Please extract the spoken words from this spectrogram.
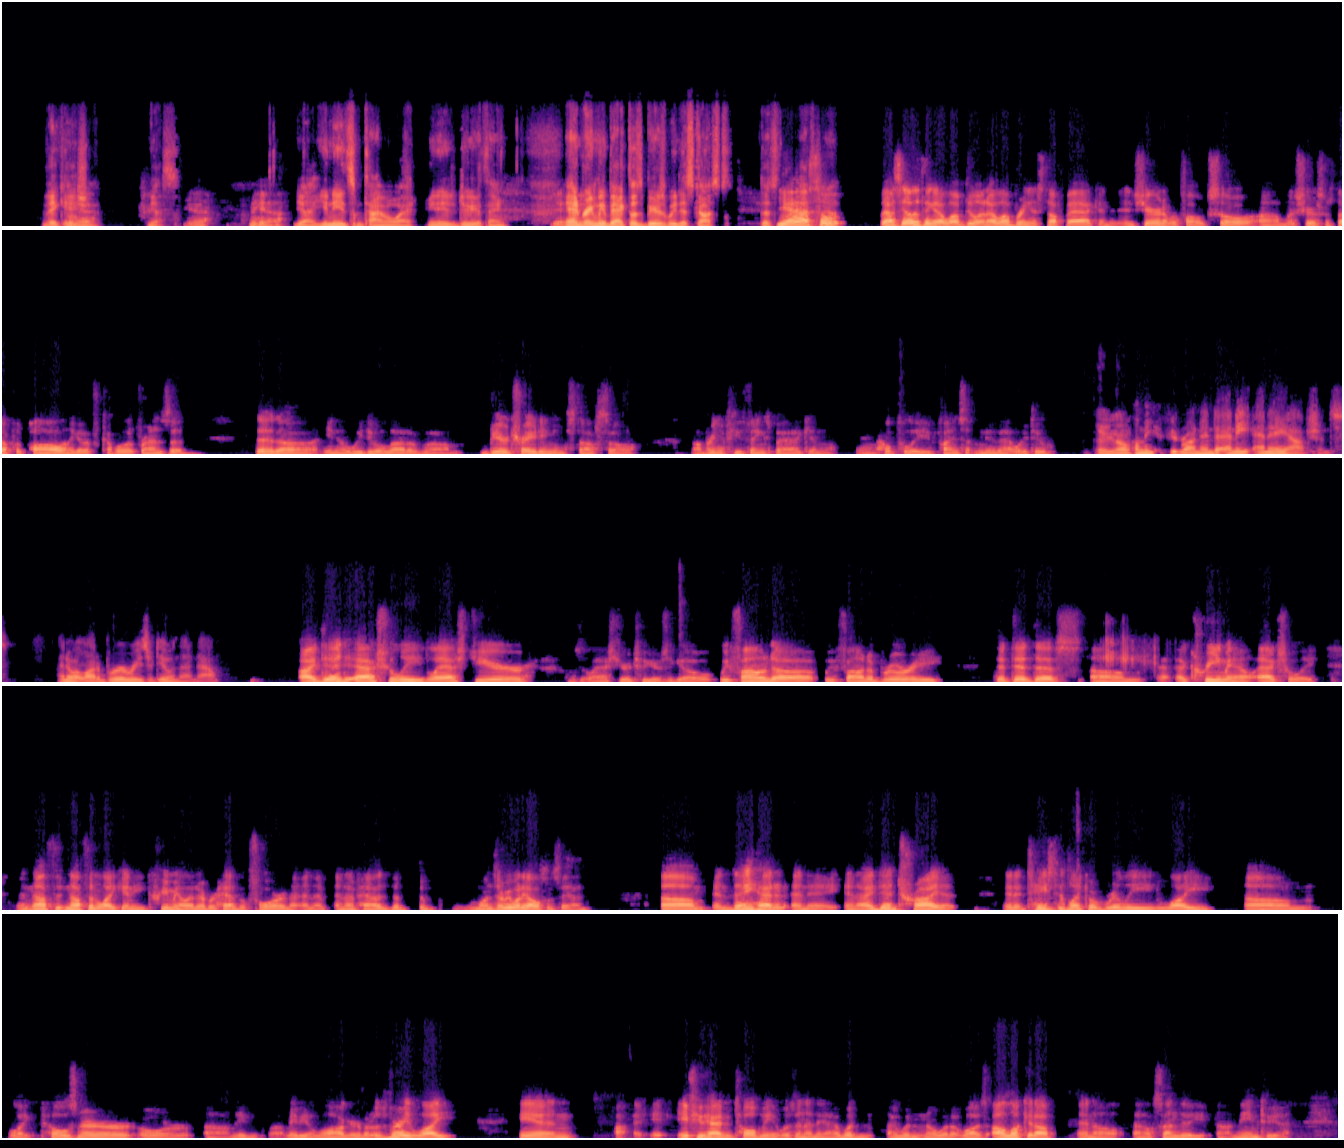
vacation. Yes. Yeah, yeah, Yeah. You need some time away. You need to do your thing. yeah. And bring me back those beers we discussed. This Yeah, afternoon. so that's the other thing I love doing. I love bringing stuff back and, and sharing it with folks. So um, I'm gonna share some stuff with Paul, and I got a couple of friends that that uh, you know we do a lot of um, beer trading and stuff. So I'll bring a few things back and and hopefully find something new that way too. there you go. Tell me if you run into any NA options. I know a lot of breweries are doing that now. I did actually last year. Was it last year or two years ago? We found a we found a brewery that did this um, a ale actually, and nothing nothing like any cream ale I'd ever had before, and and, and I've had the, the ones everybody else has had. Um, and they had an NA, and I did try it, and it tasted like a really light, um, like pilsner or uh, maybe maybe a lager, but it was very light. And if you hadn't told me it was an NA, I wouldn't I wouldn't know what it was. I'll look it up and I'll I'll send the uh, name to you.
